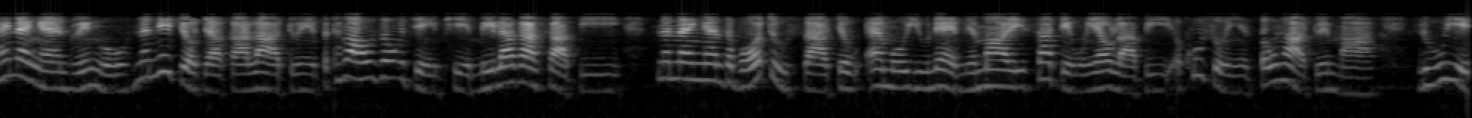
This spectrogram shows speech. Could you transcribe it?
ထိုင်းနိုင်ငံအတွင်းကို ၂ နှစ်ကျော်ကာလအတွင်း ပထမဆုံးအကြိမ်အဖြစ် မေလကစပြီး နှစ်နိုင်ငံသဘောတူစာချုပ် MOU နဲ့ မြန်မာတွေ စတင်ဝင်ရောက်လာပြီး အခုဆိုရင် ၃ လအတွင်းမှာ လူဦးရေ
